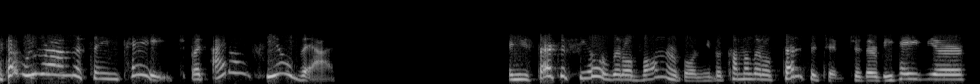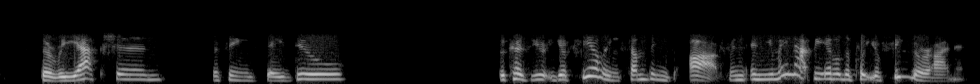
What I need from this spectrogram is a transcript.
I thought we were on the same page, but I don't feel that. And you start to feel a little vulnerable and you become a little sensitive to their behavior, the reaction, the things they do because you're you're feeling something's off and, and you may not be able to put your finger on it.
